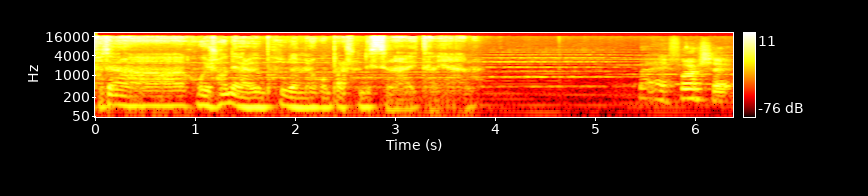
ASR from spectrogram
poteva, con quei soldi avrebbe potuto almeno comprarsi un dizionario italiano. Beh, forse...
